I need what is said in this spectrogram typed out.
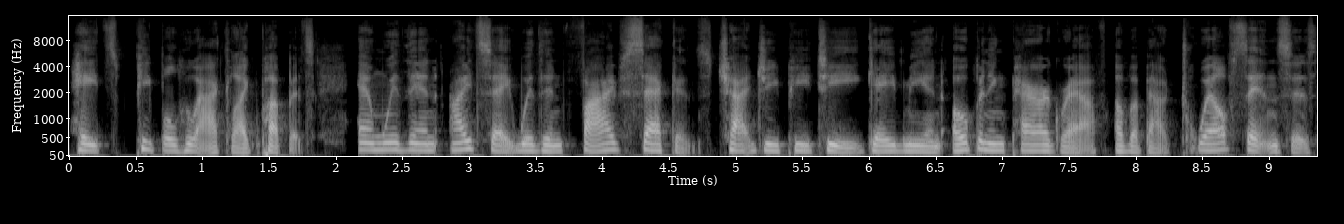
hates people who act like puppets. And within, I'd say within five seconds, ChatGPT gave me an opening paragraph of about 12 sentences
